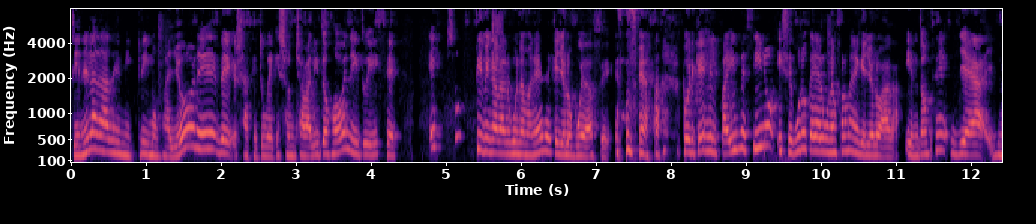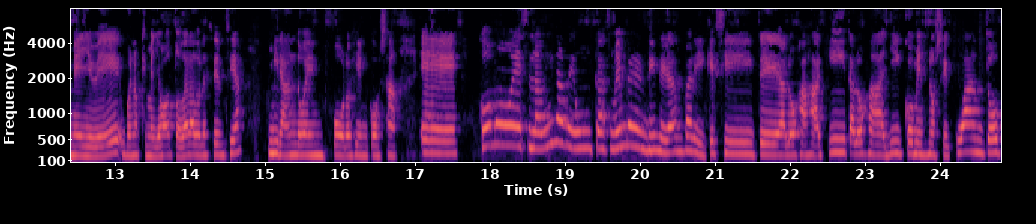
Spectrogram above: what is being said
tiene la edad de mis primos mayores, de, o sea, que tú ves que son chavalitos jóvenes y tú dices, esto tiene que haber alguna manera de que yo lo pueda hacer. O sea, porque es el país vecino y seguro que hay alguna forma de que yo lo haga. Y entonces ya me llevé, bueno, es que me he llevado toda la adolescencia mirando en foros y en cosas. Eh, ¿cómo es la vida de un cast member en Disneyland París? Que si te alojas aquí, te alojas allí, comes no sé cuánto,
